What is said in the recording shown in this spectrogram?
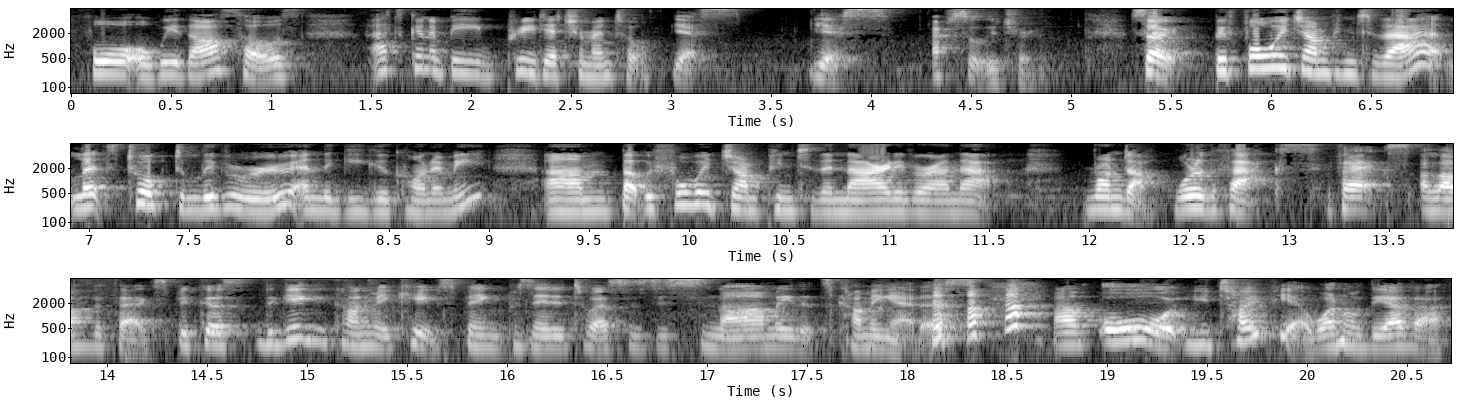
for or with assholes, that's going to be pretty detrimental. Yes, yes, absolutely true. So, before we jump into that, let's talk Deliveroo and the gig economy. Um, but before we jump into the narrative around that, Rhonda, what are the facts? Facts, I love the facts because the gig economy keeps being presented to us as this tsunami that's coming at us, um, or utopia, one or the other.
